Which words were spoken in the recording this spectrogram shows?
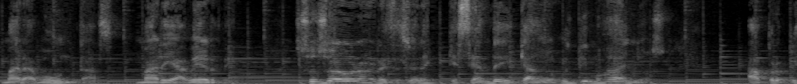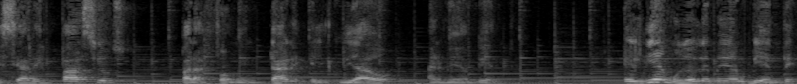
Marabuntas, Marea Verde, son solo algunas organizaciones que se han dedicado en los últimos años a propiciar espacios para fomentar el cuidado al medio ambiente. El Día Mundial del Medio Ambiente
